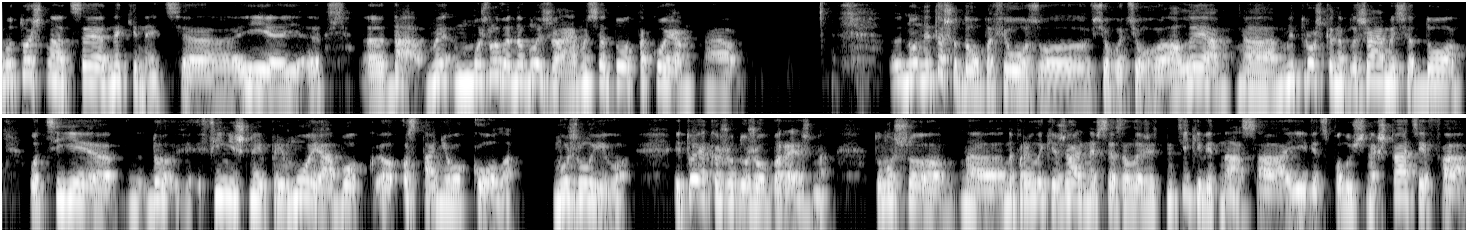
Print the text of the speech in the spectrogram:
ну точно це не кінець. Е, і е, да, ми можливо наближаємося до такої. Ну, не те, що до апофіозу всього цього, але ми трошки наближаємося до цієї до фінішної прямої або останнього кола. Можливо, і то я кажу дуже обережно, тому що на превеликий жаль, не все залежить не тільки від нас, а і від Сполучених Штатів. А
